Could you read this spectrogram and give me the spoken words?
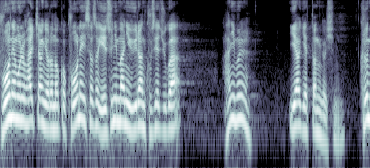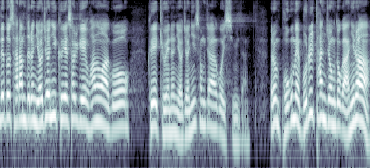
구원의 문을 활짝 열어놓고 구원에 있어서 예수님만이 유일한 구세주가 아님을 이야기했던 것입니다. 그런데도 사람들은 여전히 그의 설교에 환호하고 그의 교회는 여전히 성장하고 있습니다. 여러분 복음에 물을 탄 정도가 아니라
